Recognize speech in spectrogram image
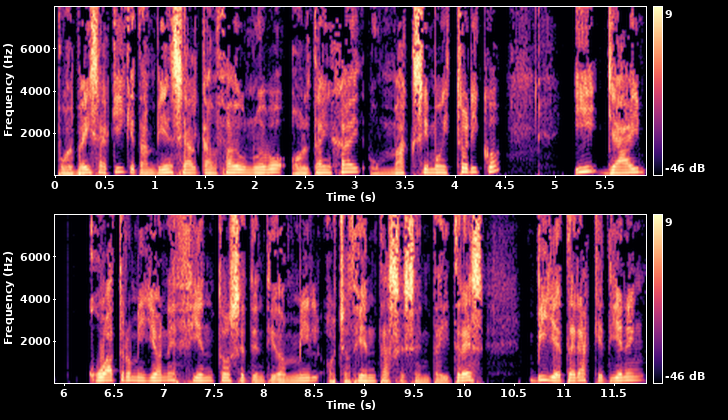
Pues veis aquí que también se ha alcanzado un nuevo all-time high, un máximo histórico, y ya hay 4.172.863 billeteras que tienen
